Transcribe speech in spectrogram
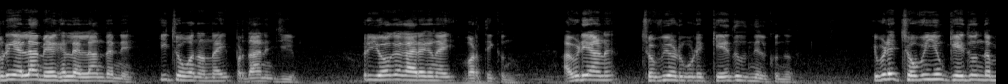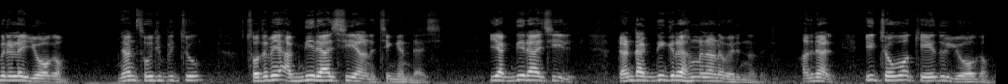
തുടങ്ങിയ എല്ലാ മേഖലയിലെല്ലാം തന്നെ ഈ ചൊവ്വ നന്നായി പ്രദാനം ചെയ്യും. ഒരു യോഗകാരകനായി വർത്തിക്കുന്നു. അവിടെയാണ് ചൊവ്വയോടുകൂടി കേതു നിൽക്കുന്നത്. ഇവിടെ ചൊവ്വയും കേതുവും തമ്മിലുള്ള യോഗം ഞാൻ സൂചിപ്പിച്ചു സ്വതവേ അഗ്നിരാശിയാണ് ചിങ്ങൻ രാശി. ഈ അഗ്നിരാശിയിൽ രണ്ട് അഗ്നിഗ്രഹങ്ങളാണ് വരുന്നത്. അതിനാൽ ഈ ചൊവ്വ കേതു യോഗം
